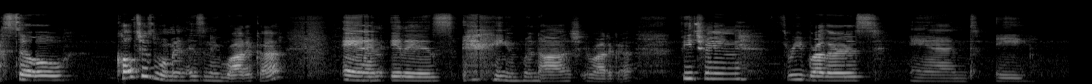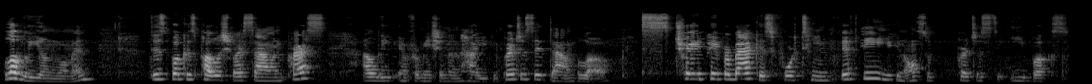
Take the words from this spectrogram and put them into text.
So Colters' Woman is an erotica and it is a menage erotica featuring three brothers and a lovely young woman. This book is published by Samhain Press. I'll leave information on how you can purchase it down below. Trade paperback is $14.50. You can also purchase the ebooks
